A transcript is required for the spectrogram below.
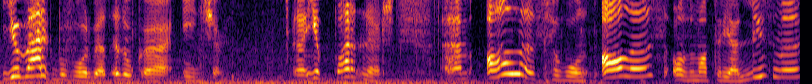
Je werk bijvoorbeeld is ook uh, eentje. Uh, je partner. Um, alles gewoon. Alles. Ons materialisme.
